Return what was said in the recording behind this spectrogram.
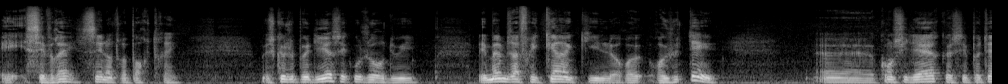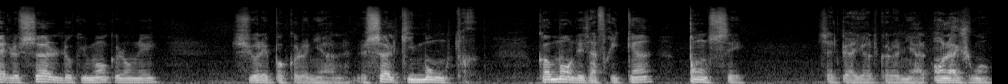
Et c'est vrai, c'est notre portrait. Mais ce que je peux dire, c'est qu'aujourd'hui, les mêmes Africains qui le rejetaient euh, considèrent que c'est peut-être le seul document que l'on ait sur l'époque coloniale, le seul qui montre comment des Africains pensaient cette période coloniale en la jouant.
